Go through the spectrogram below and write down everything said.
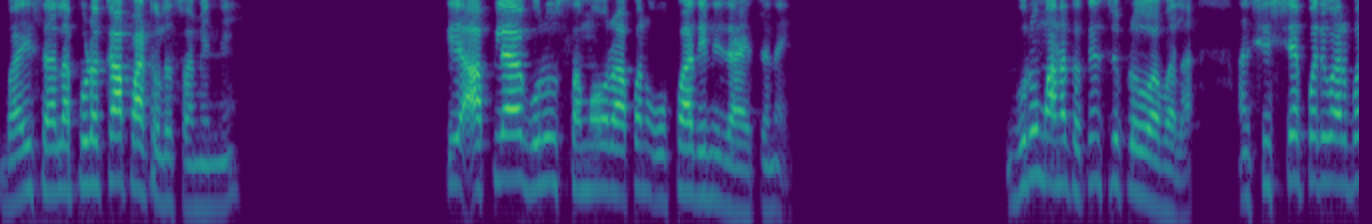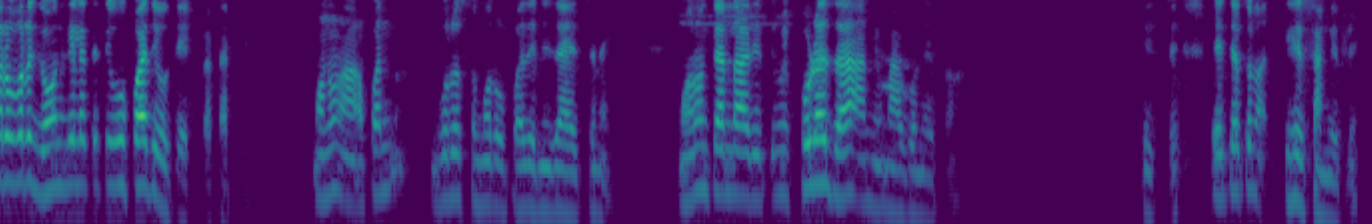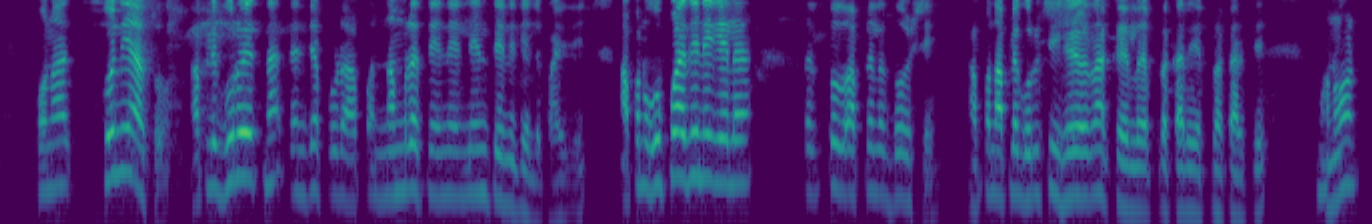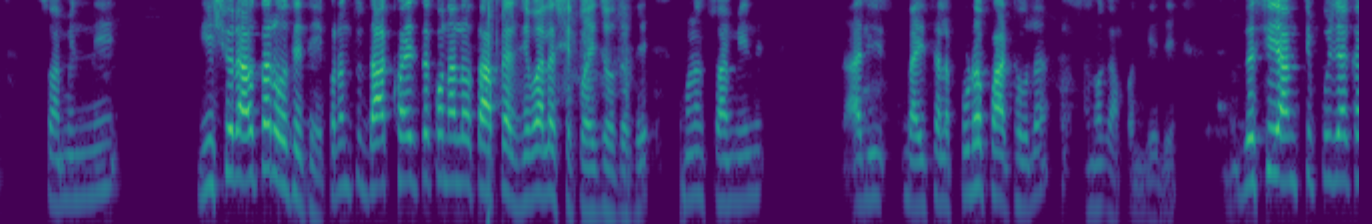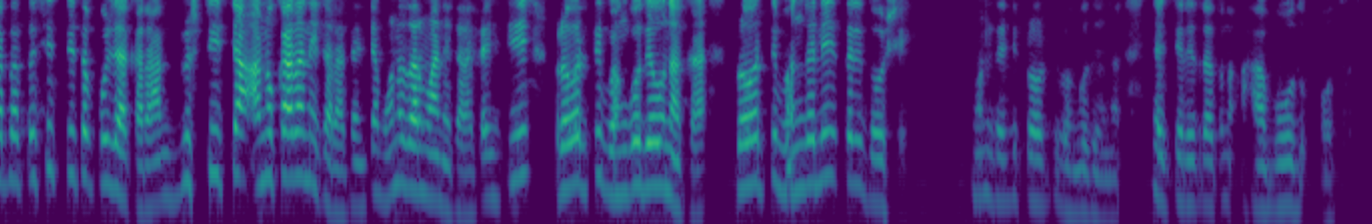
बाईसाला पुढं का पाठवलं स्वामींनी? की आपल्या गुरु समोर आपण उपाधीने जायचं नाही. गुरु मानत होते श्री बाबाला. आणि शिष्य परिवार बरोबर घेऊन गेले तर ती उपाधी होते एक प्रकारची. म्हणून आपण गुरु समोर उपाधीने जायचं नाही. म्हणून त्यांना आधी तुम्ही पुढे जा आम्ही मागून येतो. याच्यातून हे सांगितले. कोणा कोणी असो आपले गुरु आहेत ना त्यांच्या पुढं आपण नम्रतेने लिनतेने केलं पाहिजे. आपण उपाधीने गेलं तर तो आपल्याला दोष आहे. आपण आपल्या गुरुची हेळना केलं प्रकारे एक प्रकारचे. म्हणून स्वामींनी ईश्वर अवतार होते ते परंतु दाखवायचं कोणाला होतं? आपल्या जीवाला शिकवायचं होतं ते. म्हणून स्वामींनी आधी बाईसाला पुढं पाठवलं मग आपण गेले. जशी आमची पूजा करतात तशीच तिथं पूजा करा. आणि दृष्टीच्या अनुकाराने करा त्यांच्या मनोधर्माने करा. त्यांची प्रवृत्ती भंगू देऊ नका. प्रवृत्ती भंगली तरी दोष आहे. म्हणून त्यांची प्रवृत्ती भंगू देऊ नका. या चरित्रातून हा बोध होतो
